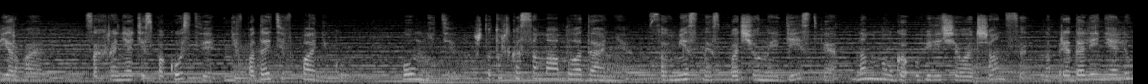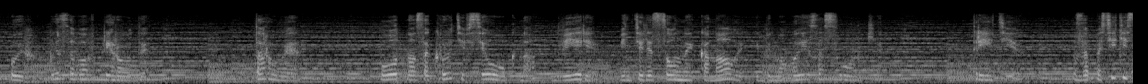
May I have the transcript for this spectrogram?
Первое. Сохраняйте спокойствие и не впадайте в панику. Помните, что только самообладание, совместные сплоченные действия намного увеличивают шансы на преодоление любых вызовов природы. Второе. Плотно закройте все окна, двери, вентиляционные каналы и дымовые заслонки. Третье. Запаситесь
